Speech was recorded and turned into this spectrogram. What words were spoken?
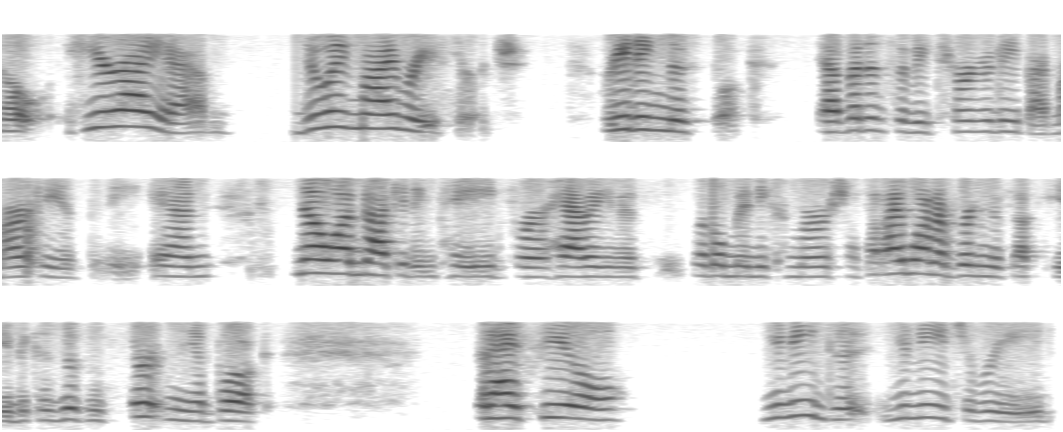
So here I am doing my research, reading this book, Evidence of Eternity by Mark Anthony. And no, I'm not getting paid for having this little mini commercial, but I want to bring this up to you because this is certainly a book that I feel you need to you need to read.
